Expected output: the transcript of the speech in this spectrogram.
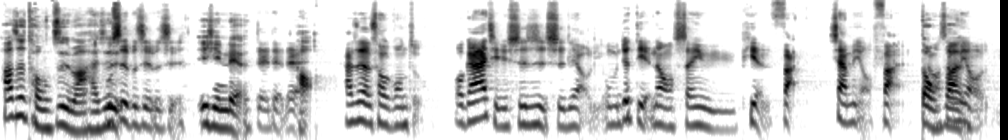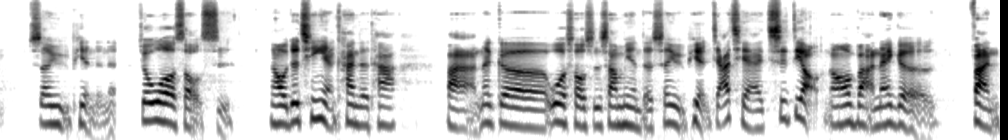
她是同志吗？还是不是不是不是异性恋？对对对，好，她真的超公主。我跟她一起去吃日式料理，我们就点那种生鱼片饭，下面有饭，然后上面有生鱼片的那，就握手司。然后我就亲眼看着她把那个握寿司上面的生鱼片夹起来吃掉，然后把那个饭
